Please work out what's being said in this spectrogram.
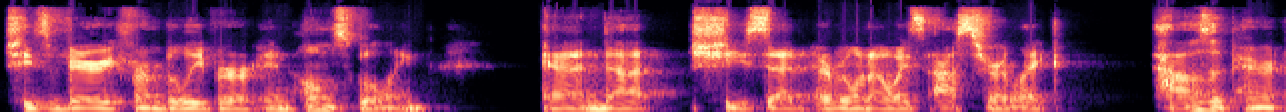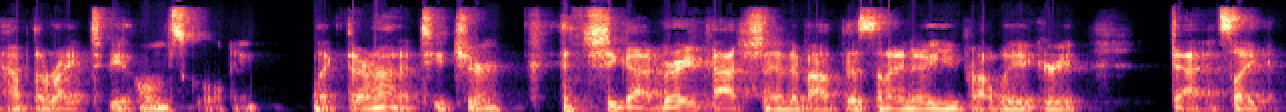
she's a very firm believer in homeschooling and that she said everyone always asks her like, how does a parent have the right to be homeschooling? Like they're not a teacher. And she got very passionate about this. And I know you probably agree that it's like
